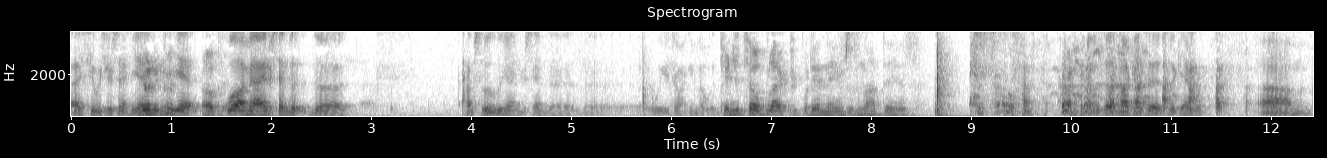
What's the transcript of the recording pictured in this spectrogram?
I see what you're saying. Yeah. You agree? Yeah. Okay. Well, I mean, I understand the, the absolutely, I understand the, the what you're talking about. With Can you tell black people their names is not theirs? Just tell them. I'm not going to say, I'm not going to say that to the camera. Um,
